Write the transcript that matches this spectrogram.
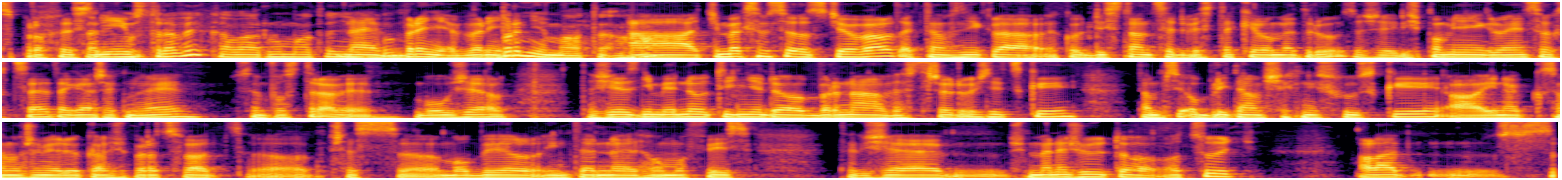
s profesním. Tady v Ostravě kavárnu máte nějakou? Ne, v Brně, v Brně. Brně máte, aha. A tím, jak jsem se odstěhoval, tak tam vznikla jako distance 200 km, takže když po mně někdo něco chce, tak já řeknu, hej, jsem v Ostravě, bohužel. Takže jezdím jednou týdně do Brna ve středu vždycky, tam si oblítám všechny schůzky a jinak samozřejmě dokážu pracovat uh, přes uh, mobil, internet, home office, takže manažuju to odsud, ale z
